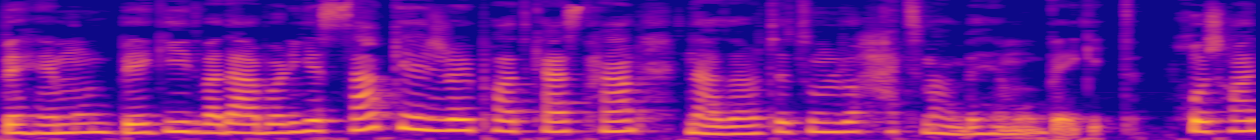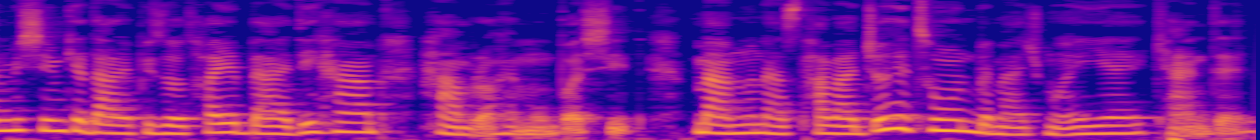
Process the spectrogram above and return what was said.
به همون بگید و درباره سبک اجرای پادکست هم نظراتتون رو حتما به همون بگید. خوشحال میشیم که در اپیزودهای بعدی هم همراهمون باشید. ممنون از توجهتون به مجموعه کندل.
